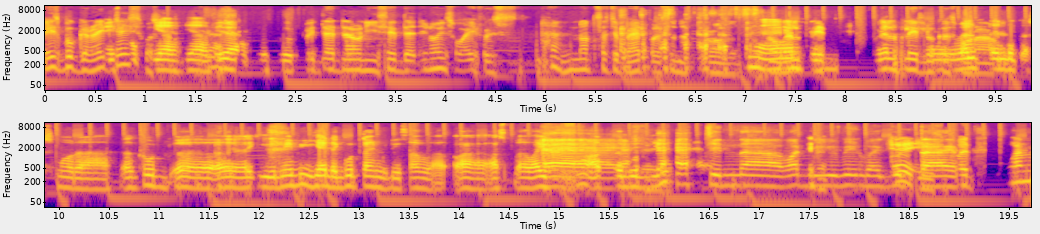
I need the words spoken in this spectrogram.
Facebook, right, guys? Was- Yeah, yeah, Yeah. Facebook, Facebook. With that down, he said that you know his wife is not such a bad person after all. You Yeah. know, well played, well played, Lucas. Uh, well Moura. played, Lucas Moura. A good. Uh, uh, he maybe he had a good time with his uh, uh, hus- uh, wife. you know, after good game. Chinna, what do you mean by good Guys, time? but one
